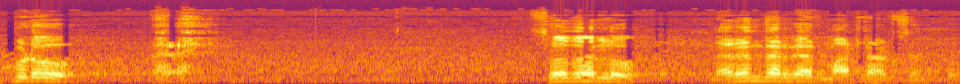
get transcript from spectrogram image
ఇప్పుడు సోదరులు నరేందర్ గారు మాట్లాడుతున్నారు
